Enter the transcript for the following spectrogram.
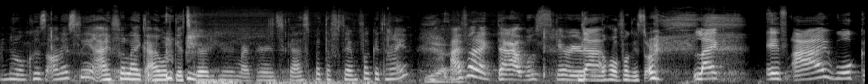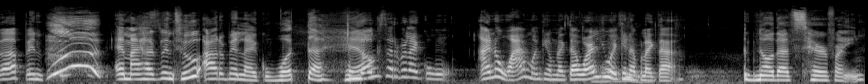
No, because honestly, I feel like I would get scared hearing my parents gasp at the same fucking time. Yeah. I feel like that was scarier That- than the whole fucking story. Like if I woke up and and my husband too, I would have been like, "What the hell?" no, hell?" because I'd be like, well, I know why I'm waking up like that. Why are you waking up like that? No, that's terrifying.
